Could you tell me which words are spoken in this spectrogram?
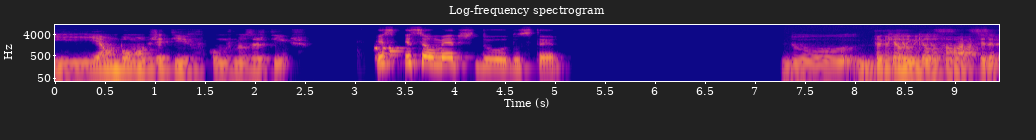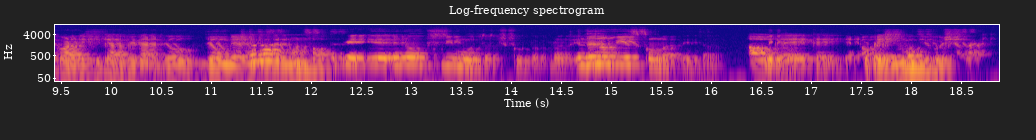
E é um bom objetivo com os meus artigos. Esse, esse é o match do, do Ster? Do, daquele em que ele só bate ser a corda e fica a duvidar dele, dele mesmo fazer um moonsault? Ok, eu, eu não percebi muito, desculpa. Pronto. Ainda não vi esse combate, então. Ah, ok, ok. É o Keijimoto e o Go Shiozaki.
